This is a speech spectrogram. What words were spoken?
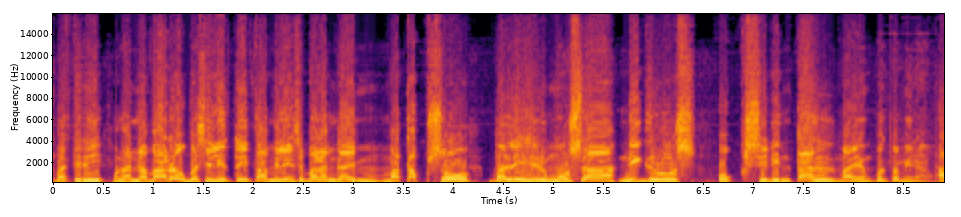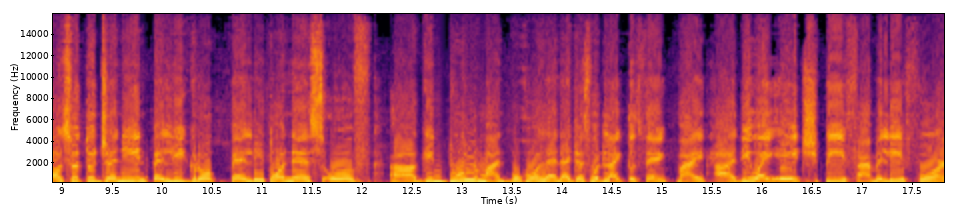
battery. Mga Navarro Basilitoy family sa barangay Macapso, Bali Hermosa, Negros Occidental mayong pagpaminaw. Also to Janine Peligro Pelitones of uh, Gindulman, Bohol. And I just would like to thank my uh, DYHP family for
